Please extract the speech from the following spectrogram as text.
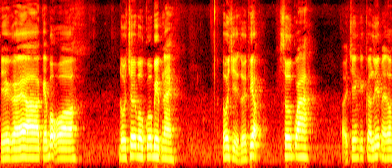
Thì cái à, cái bộ à, đồ chơi bầu cua bịp này tôi chỉ giới thiệu sơ qua ở trên cái clip này thôi.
